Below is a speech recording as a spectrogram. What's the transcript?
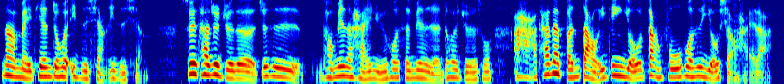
那每天都会一直响，一直响，所以他就觉得，就是旁边的海女或身边的人都会觉得说，啊，她在本岛一定有丈夫或是有小孩啦，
